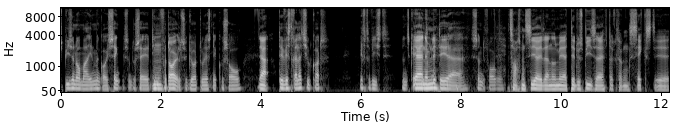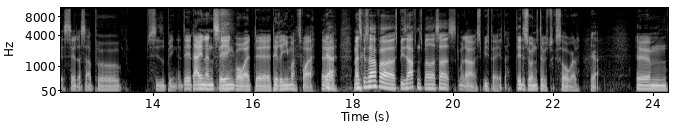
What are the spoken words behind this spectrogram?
spise enormt meget, inden man går i seng, som du sagde, din Mm. fordøjelse gjorde, at du næsten ikke kunne sove. Ja. Det er vist relativt godt eftervist videnskabeligt, Ja, nemlig. Det er sådan, det foregår. Jeg tror også, man siger et eller andet med, at det du spiser efter klokken 6, det sætter sig på sidebenet. Det, der er en eller anden saying, hvor at, øh, det rimer, tror jeg. Ja. Øh, man skal sørge for at spise aftensmad, og så skal man lade være med at spise bagefter. Det er det sundeste, hvis du skal sove godt. Ja. Øhm,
